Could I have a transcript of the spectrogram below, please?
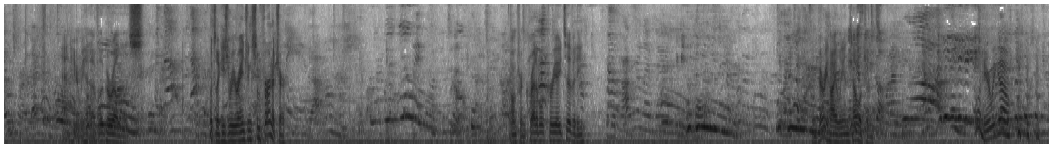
And here we have the gorillas. Looks like he's rearranging some furniture. Known for incredible creativity. And very highly intelligent. Oh, here we go.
